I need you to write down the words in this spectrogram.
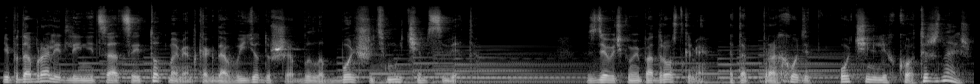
И подобрали для инициации тот момент, когда в ее душе было больше тьмы, чем света. С девочками-подростками это проходит очень легко, ты же знаешь.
